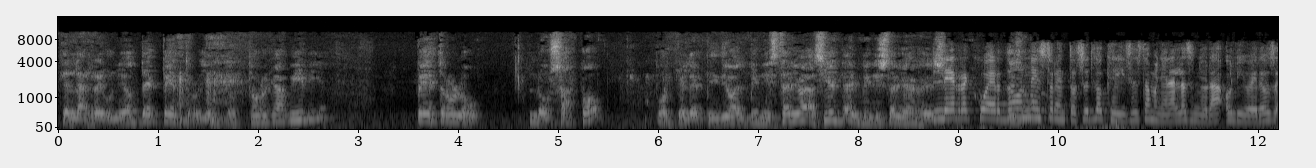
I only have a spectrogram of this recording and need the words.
que en la reunión de Petro y el doctor Gaviria, Petro lo, lo sacó porque le pidió al Ministerio de Hacienda y el Ministerio de Defensa. Le recuerdo, Eso- Néstor, entonces lo que dice esta mañana la señora Oliveros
